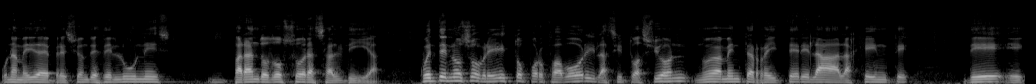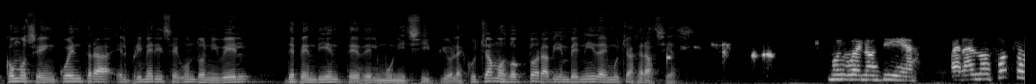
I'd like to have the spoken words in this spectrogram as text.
una medida de presión desde el lunes, parando dos horas al día. Cuéntenos sobre esto, por favor, y la situación, nuevamente reitérela a la gente de eh, cómo se encuentra el primer y segundo nivel dependiente del municipio. La escuchamos, doctora, bienvenida y muchas gracias. Muy buenos días. Para nosotros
